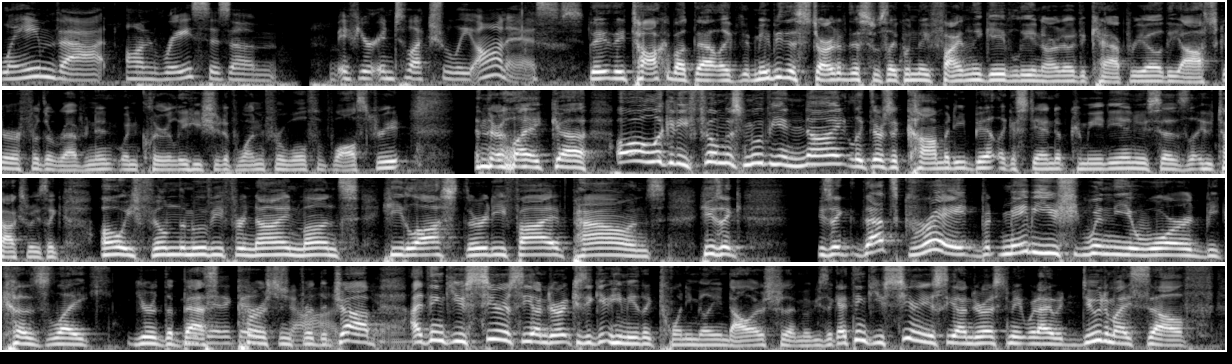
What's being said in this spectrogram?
blame that on racism if you're intellectually honest. They they talk about that like maybe the start of this was like when they finally gave Leonardo DiCaprio the Oscar for The Revenant when clearly he should have won for Wolf of Wall Street. And they're like, uh, "Oh, look at he filmed this movie in nine. Like, there's a comedy bit, like a stand-up comedian who says, who talks about, he's like, "Oh, he filmed the movie for nine months. He lost 35 pounds." He's like, he's like, "That's great, but maybe you should win the award because like you're the best did a good person for the job, job." I think you seriously under because he, gave- he made like twenty million dollars for that movie. He's like, I think you seriously underestimate what I would do to myself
